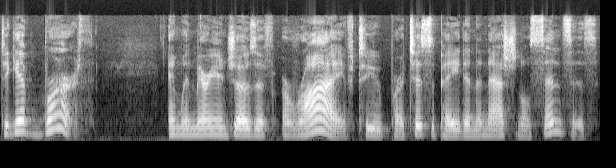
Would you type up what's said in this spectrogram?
to give birth and when Mary and Joseph arrived to participate in the national census,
